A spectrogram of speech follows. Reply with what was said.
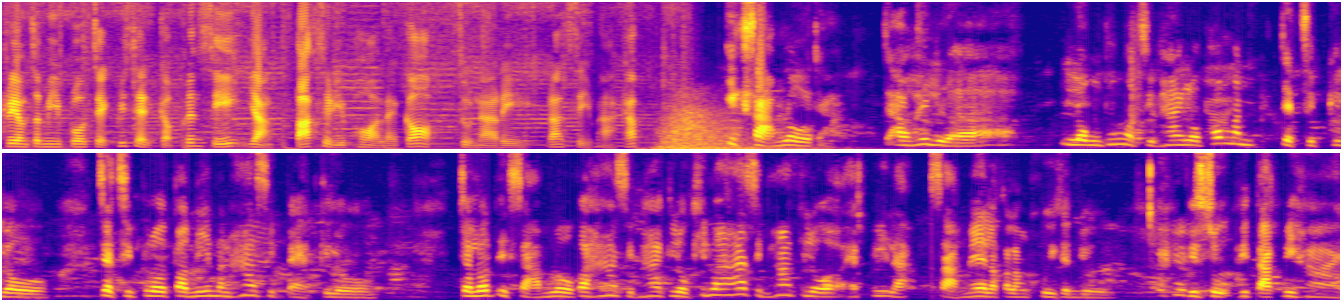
เตรียมจะมีโปรเจกต์พิเศษกับเพื่อนซีอย่างตั๊กสิริพรและก็สุนารีราชสีมาครับ อีก3โลจ้ะจะเอาให้เหลือลงทั้งหมด15โลเพราะมัน70กิโล70กิโลตอนนี้มัน58กิโลจะลดอีก3โลก็55กิโลคิดว่า55กิโลแฮปปี้ละสามแม่เรากำลังคุยกันอยู่พี่สุพี่ตั๊กพี่ไฮาย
